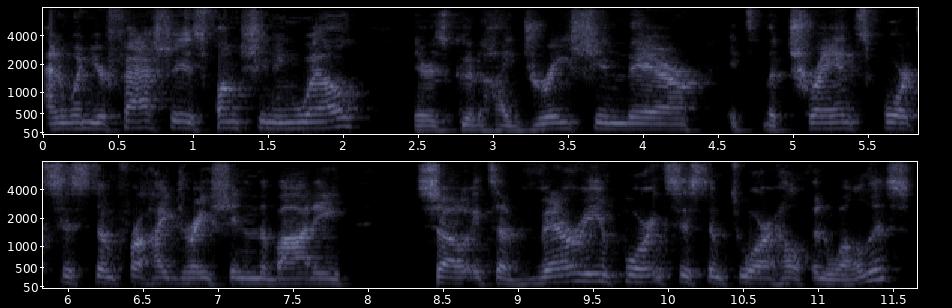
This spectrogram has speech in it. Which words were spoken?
And when your fascia is functioning well, there's good hydration there. It's the transport system for hydration in the body. So it's a very important system to our health and wellness.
